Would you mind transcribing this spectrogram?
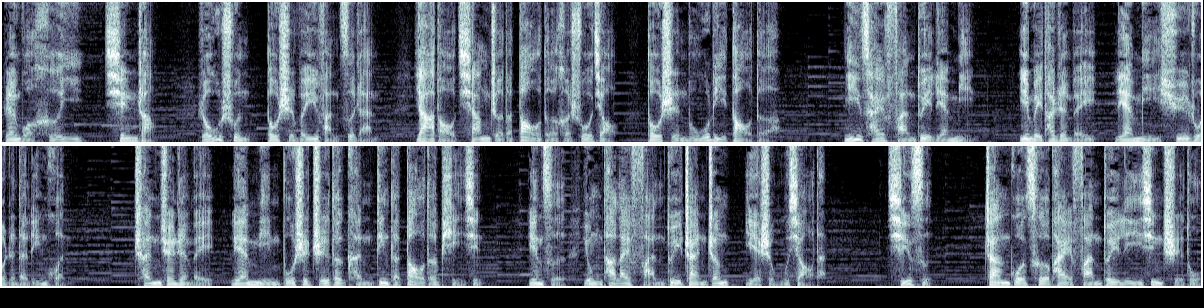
人我合一、谦让、柔顺——都是违反自然、压倒强者的道德和说教，都是奴隶道德。尼采反对怜悯。因为他认为怜悯削弱人的灵魂，陈权认为怜悯不是值得肯定的道德品性，因此用它来反对战争也是无效的。其次，战国策派反对理性尺度，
